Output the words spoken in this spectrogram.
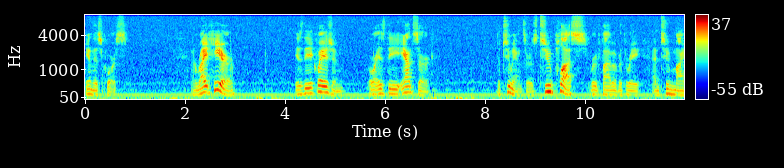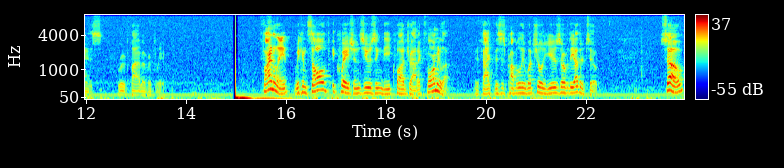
in this course. And right here is the equation, or is the answer, the two answers. 2 plus root 5 over 3, and 2 minus root 5 over 3. Finally, we can solve equations using the quadratic formula. In fact, this is probably what you'll use over the other two. So,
